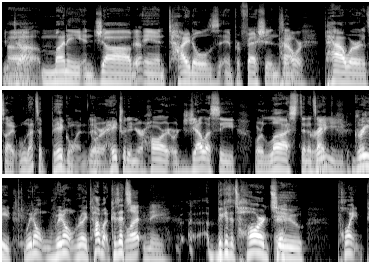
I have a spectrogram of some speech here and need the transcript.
Your uh, money and job Yeah. and titles and professions, and power, and it's like, oh, that's a big one. Yeah. Or hatred in your heart, or jealousy, or lust, and it's Greed. like greed. We don't we don't really talk about because it's gluttony. because it's hard to point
